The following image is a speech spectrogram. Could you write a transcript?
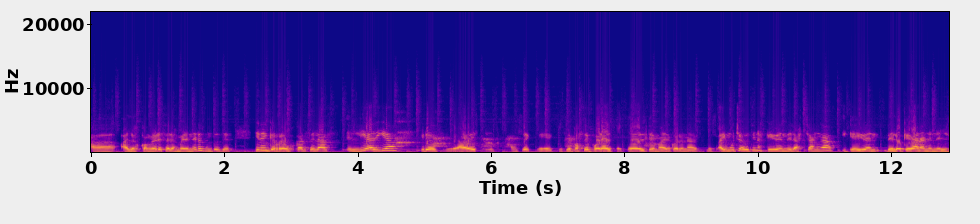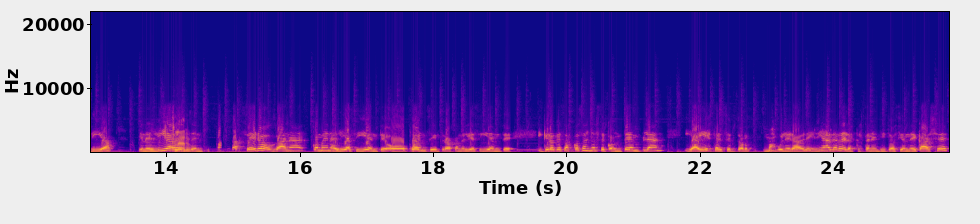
a, los comedores, a los merenderos, entonces tienen que rebuscárselas el día a día. Creo que a veces hace que, se pase por alto todo el tema del coronavirus. Hay muchos vecinos que viven de las changas y que viven de lo que ganan en el día. Si en el día venden su pasta cero, gana, comen al día siguiente o pueden seguir trabajando el día siguiente. Y creo que esas cosas no se contemplan y ahí está el sector más vulnerable. Y ni hablar de los que están en situación de calle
